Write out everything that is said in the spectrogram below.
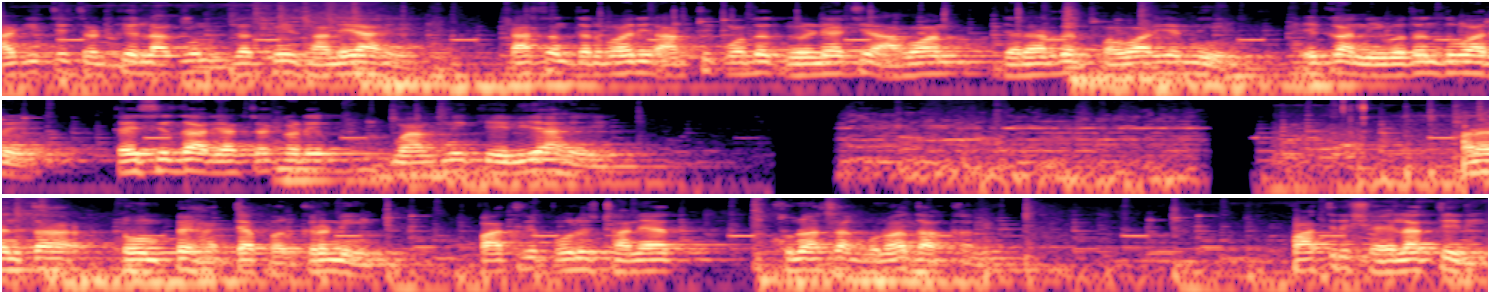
आगीचे चटके लागून जखमी झाले आहे. शासन दरबारी आर्थिक मदत मिळण्याचे आवाहन जनार्दन पवार यांनी एका निवेदनद्वारे तहसीलदार यांच्याकडे मागणी केली आहे. अनंता टोंपे हत्या प्रकरणी पाथरी पोलीस ठाण्यात खुनाचा गुन्हा दाखल. पाथरी शहरातील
